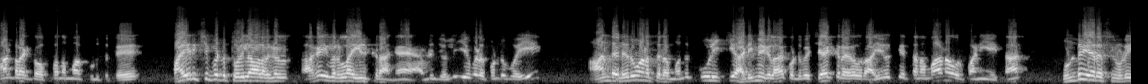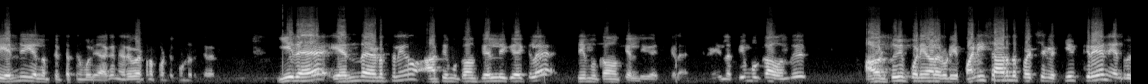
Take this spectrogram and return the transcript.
கான்ட்ராக்ட் ஒப்பந்தமா கொடுத்துட்டு பயிற்சி பெற்ற தொழிலாளர்கள் ஆக இவரெல்லாம் இருக்கிறாங்க அப்படின்னு சொல்லி இவங்களை கொண்டு போய் அந்த நிறுவனத்திடம் வந்து கூலிக்கு அடிமைகளாக கொண்டு போய் சேர்க்கிற ஒரு அயோக்கியத்தனமான ஒரு பணியை தான் ஒன்றிய அரசினுடைய எண்ணியலும் திட்டத்தின் வழியாக நிறைவேற்றப்பட்டு கொண்டிருக்கிறது. இத எந்த இடத்துலயும் அதிமுகவும் கேள்வி கேட்கல திமுகவும் கேள்வி கேட்கல. இல்ல திமுக வந்து அவர் தூய்மை பணியாளருடைய பணி சார்ந்த பிரச்சனைகளை தீர்க்கிறேன் என்று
